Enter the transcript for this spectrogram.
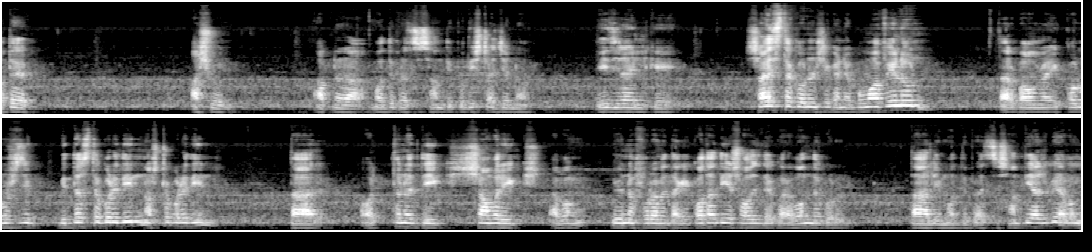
অতএব আসুন, আপনারা মধ্যপ্রাচ্যে শান্তি প্রতিষ্ঠার জন্য ইসরায়েলকে সায়স্তা করুন, সেখানে বোমা ফেলুন, তারপর আমরা এই কর্মসূচি বিধ্বস্ত করে দিন, নষ্ট করে দিন, তার অর্থনৈতিক, সামরিক এবং বিভিন্ন ফোরামে তাকে কথা দিয়ে সহযোগিতা করা বন্ধ করুন। তাহলে মধ্যপ্রাচ্যে শান্তি আসবে এবং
